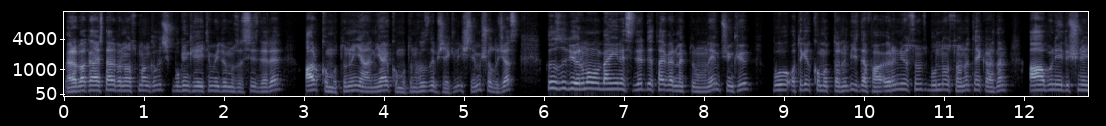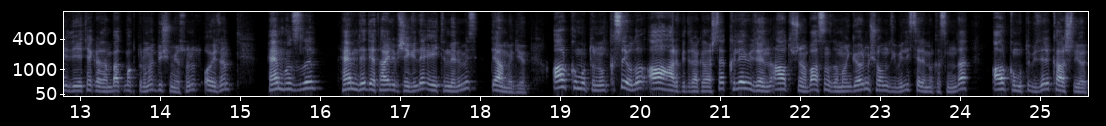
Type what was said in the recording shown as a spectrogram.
Merhaba arkadaşlar ben Osman Kılıç. Bugünkü eğitim videomuzda sizlere ARK komutunun yani yay komutunu hızlı bir şekilde işlemiş olacağız. Hızlı diyorum ama ben yine sizlere detay vermek durumundayım. Çünkü bu AutoCAD komutlarını bir defa öğreniyorsunuz. Bundan sonra tekrardan aa bu neydi şu neydi diye tekrardan bakmak durumunda düşmüyorsunuz. O yüzden hem hızlı hem de detaylı bir şekilde eğitimlerimiz devam ediyor. ARK komutunun kısa yolu A harfidir arkadaşlar. Klavye üzerinin A tuşuna bastığınız zaman görmüş olduğunuz gibi listeleme kısmında ARK komutu bizleri karşılıyor.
